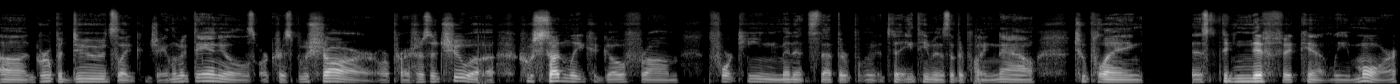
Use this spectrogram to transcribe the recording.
uh, group of dudes like Jalen McDaniels or Chris Boucher or Precious Achiuwa who suddenly could go from 14 minutes that they're to 18 minutes that they're playing now to playing significantly more.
